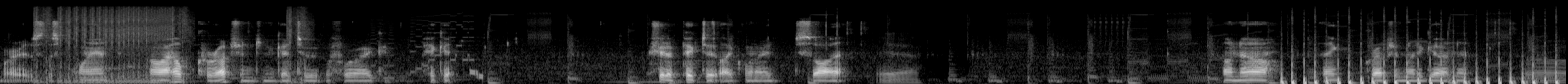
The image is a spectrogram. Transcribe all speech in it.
Where is this plant? Oh, I hope corruption didn't get to it before I could pick it. I should have picked it like when I saw it. Yeah. Oh no, I think corruption might have gotten it. Um,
